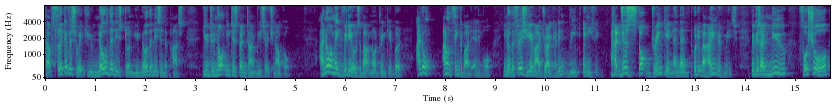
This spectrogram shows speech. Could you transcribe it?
that flick of a switch, you know that it's done, you know that it's in the past, you do not need to spend time researching alcohol. I know I make videos about not drinking, but I don't I don't think about it anymore. You know, the first year I drank, I didn't read anything. I just stopped drinking and then put it behind of me because I knew for sure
